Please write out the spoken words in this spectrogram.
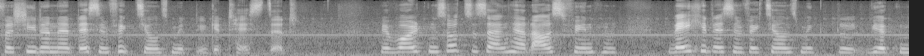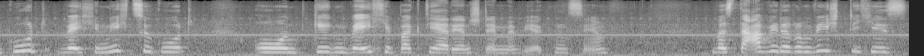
verschiedene Desinfektionsmittel getestet. Wir wollten sozusagen herausfinden, welche Desinfektionsmittel wirken gut, welche nicht so gut und gegen welche Bakterienstämme wirken sie. Was da wiederum wichtig ist,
